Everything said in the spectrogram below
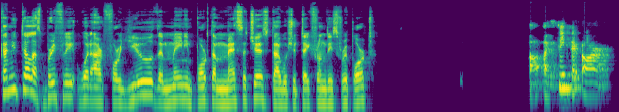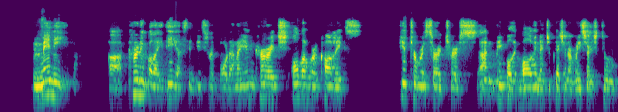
can you tell us briefly what are for you the main important messages that we should take from this report? Uh, I think there are many uh, critical ideas in this report, and I encourage all of our colleagues, future researchers, and people involved in educational research to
